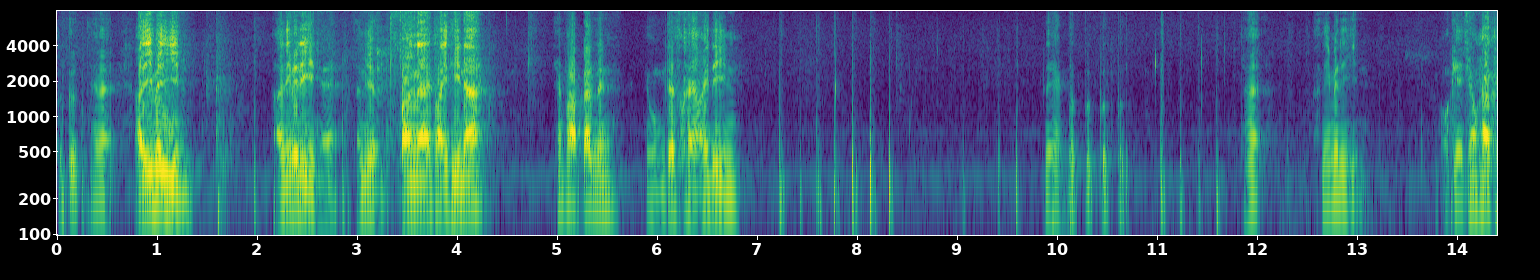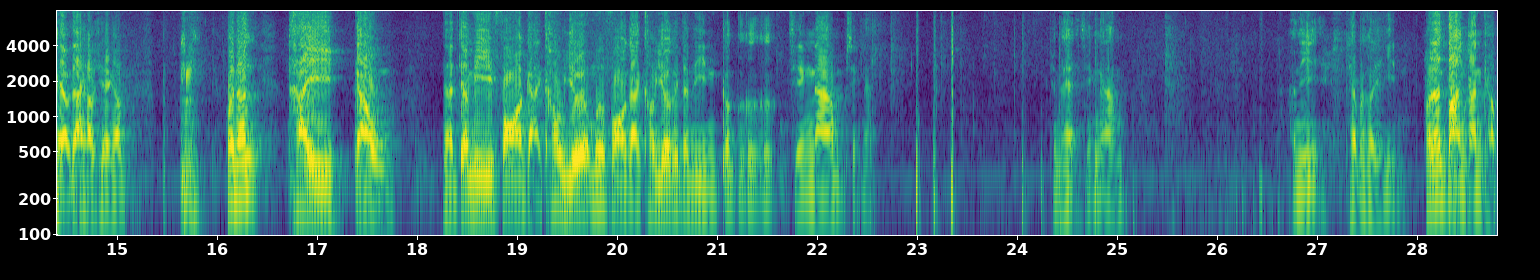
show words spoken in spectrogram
กึกกึกเห็นไหมอันนี้ไม่ได้ยิน อันนี้ไม่ได้ยินใช่ไหมอันนี้ฟังนะฟังอีกทีนะช่างภาพแป๊บนึงเดี๋ยวผมจะขยายให้ได้ยิน เนี่ยปึ๊กปึ๊กปึ๊กปึ๊กใช่ไหมอันนี้ไม่ได้ยิน โอเคช่างภาพขยับได้ครับเชิญครับ เพราะฉะนั้นไข่เก่านะจะมีฟองอากาศเข้าเยอะ เมื่อฟองอากาศเข้าเยอะก็จะได้ยินก็ก็ก็เสียงน้ำเสียงน้ำเห็นไหมฮะเสียงน้ำอันนี้แทบไม่ค่อยได้ยิน เพราะฉะนั้นต่างกันครับ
